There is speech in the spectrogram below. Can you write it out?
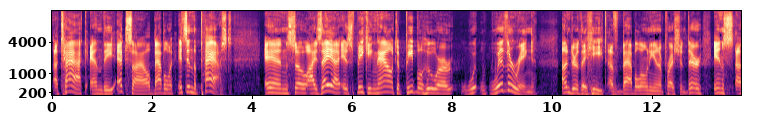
attack and the exile, Babylon, it's in the past. And so Isaiah is speaking now to people who are withering under the heat of Babylonian oppression. They're in, uh,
